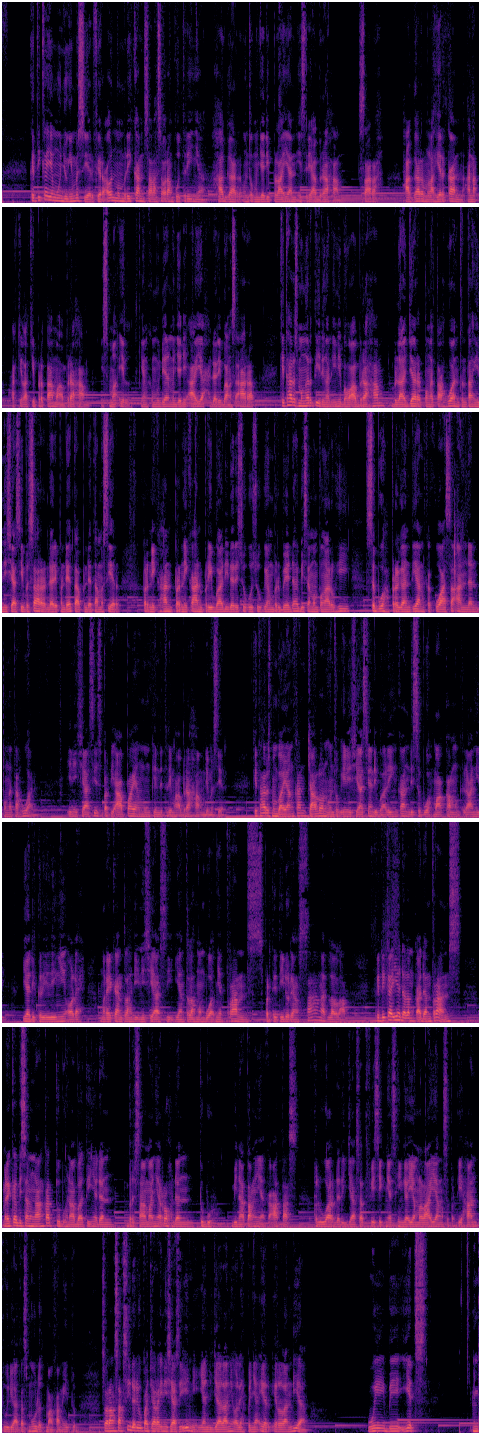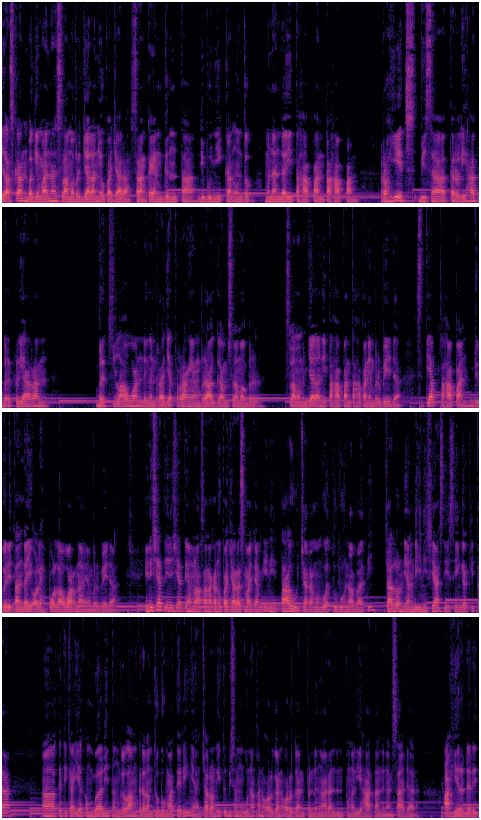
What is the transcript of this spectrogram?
Ketika ia mengunjungi Mesir, Firaun memberikan salah seorang putrinya, Hagar, untuk menjadi pelayan istri Abraham, Sarah Hagar melahirkan anak laki-laki pertama Abraham, Ismail, yang kemudian menjadi ayah dari bangsa Arab. Kita harus mengerti dengan ini bahwa Abraham belajar pengetahuan tentang inisiasi besar dari pendeta-pendeta Mesir. Pernikahan-pernikahan pribadi dari suku-suku yang berbeda bisa mempengaruhi sebuah pergantian kekuasaan dan pengetahuan. Inisiasi seperti apa yang mungkin diterima Abraham di Mesir? Kita harus membayangkan calon untuk inisiasi yang dibaringkan di sebuah makam granit. Ia dikelilingi oleh mereka yang telah diinisiasi, yang telah membuatnya trans seperti tidur yang sangat lelap. Ketika ia dalam keadaan trans, mereka bisa mengangkat tubuh nabatinya dan bersamanya roh dan tubuh binatangnya ke atas, keluar dari jasad fisiknya sehingga ia melayang seperti hantu di atas mulut makam itu. Seorang saksi dari upacara inisiasi ini yang dijalani oleh penyair Irlandia W.B. Yeats menjelaskan bagaimana selama berjalannya upacara, serangkaian genta dibunyikan untuk menandai tahapan-tahapan. Roh Yeats bisa terlihat berkeliaran, berkilauan dengan derajat terang yang beragam selama ber, selama menjalani tahapan-tahapan yang berbeda. Setiap tahapan juga ditandai oleh pola warna yang berbeda. Inisiat-inisiat yang melaksanakan upacara semacam ini tahu cara membuat tubuh nabati calon yang diinisiasi sehingga kita uh, ketika ia kembali tenggelam ke dalam tubuh materinya, calon itu bisa menggunakan organ-organ pendengaran dan penglihatan dengan sadar. Akhir dari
